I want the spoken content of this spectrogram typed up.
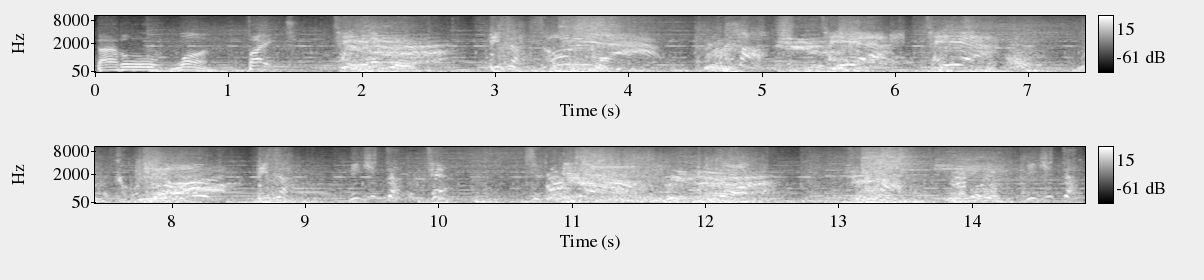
Battle 1 Fight! Nikita!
